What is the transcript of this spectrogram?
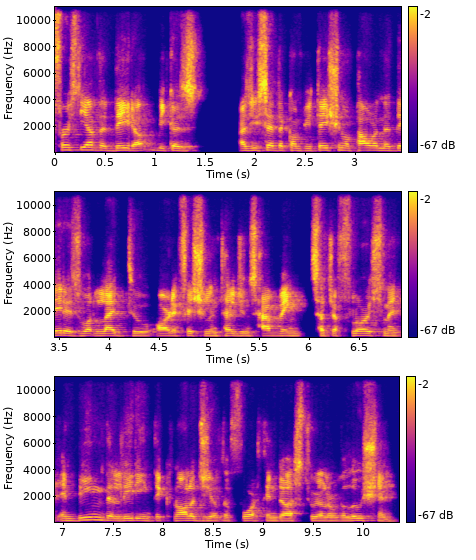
first, you have the data because as you said, the computational power and the data is what led to artificial intelligence having such a flourishment and being the leading technology of the fourth industrial revolution.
